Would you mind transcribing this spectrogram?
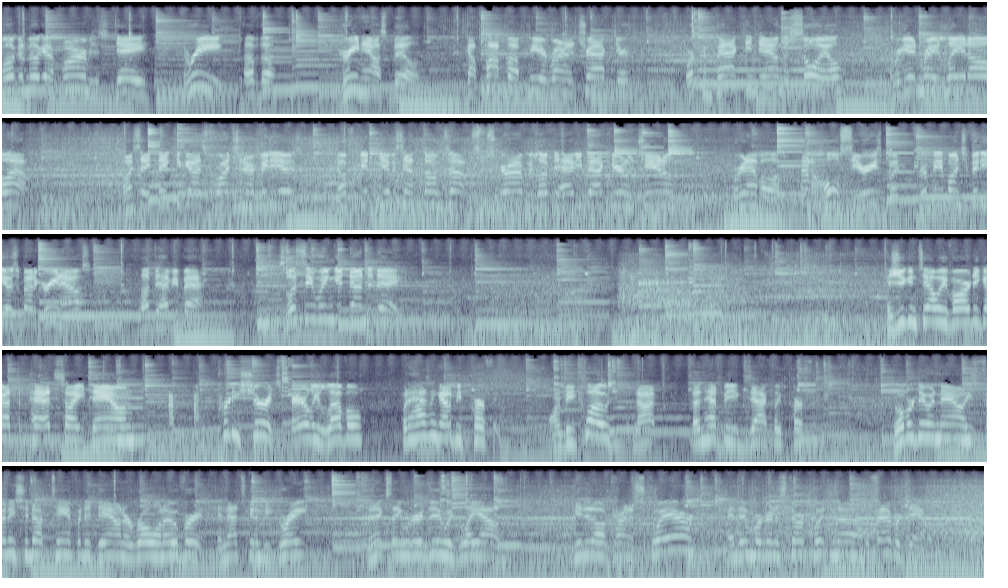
Welcome to Mill Gap Farms. It's day three of the greenhouse build. Got Pop Pop here running a tractor. We're compacting down the soil, and we're getting ready to lay it all out. I want to say thank you guys for watching our videos. Don't forget to give us that thumbs up, subscribe. We'd love to have you back here on the channel. We're gonna have a, not a whole series, but there'll be a bunch of videos about a greenhouse. Love to have you back. So let's see what we can get done today. As you can tell, we've already got the pad site down. I'm, I'm pretty sure it's fairly level, but it hasn't got to be perfect. Want to be close, but not, doesn't have to be exactly perfect. So what we're doing now, he's finishing up tamping it down or rolling over it, and that's gonna be great. The next thing we're gonna do is lay out, get it all kind of square, and then we're gonna start putting uh, the fabric down.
